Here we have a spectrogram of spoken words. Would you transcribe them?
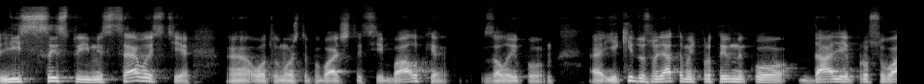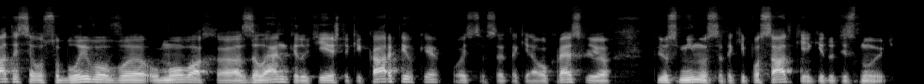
лісистої місцевості. От ви можете побачити ці балки за липовим, е, які дозволятимуть противнику далі просуватися, особливо в умовах е, зеленки до тієї ж таки Карпівки. Ось це все таки я окреслюю. Плюс-мінус це такі посадки, які тут існують.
